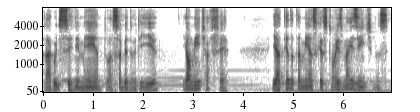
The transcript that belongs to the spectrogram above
traga o discernimento, a sabedoria e aumente a fé. E atenda também às questões mais íntimas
